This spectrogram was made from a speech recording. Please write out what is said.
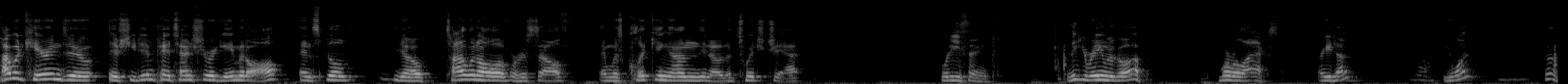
How would Karen do if she didn't pay attention to her game at all and spilled, you know, Tylenol over herself and was clicking on, you know, the Twitch chat? What do you think? I think your rating would go up. More relaxed. Are you done? Yeah. You won? Huh.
